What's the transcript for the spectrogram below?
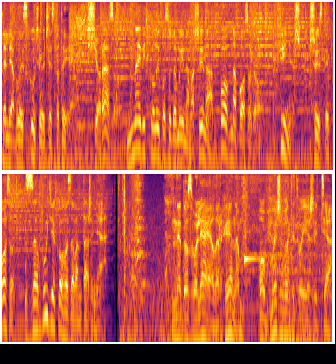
для блискучої чистоти. Щоразу, навіть коли посудомийна машина повна посуду. Фініш – чистий посуд за будь-якого завантаження. Не дозволяє алергенам обмежувати твоє життя.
